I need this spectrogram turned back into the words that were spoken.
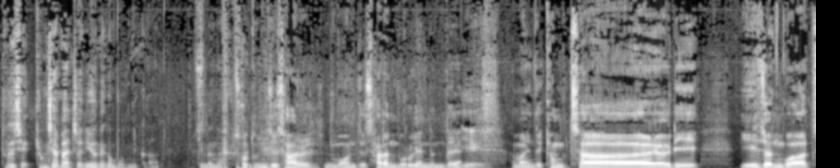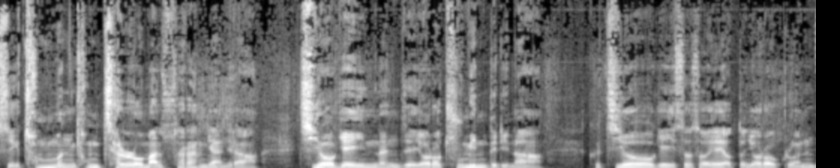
도대체 경찰 발전 위원회가 뭡니까? 뭐 저도 이제 잘, 뭐 이제 잘은 모르겠는데, 예. 아마 이제 경찰이 예전과 같이 전문 경찰로만 수사를 하는 게 아니라 지역에 있는 이제 여러 주민들이나 그 지역에 있어서의 어떤 여러 그런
